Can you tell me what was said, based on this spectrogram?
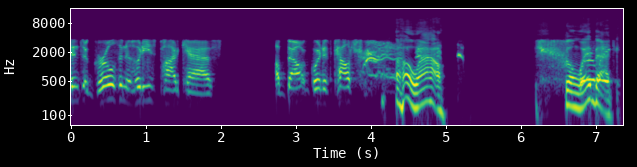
since a Girls in Hoodies podcast about Gwyneth Paltrow. oh wow. Going way back. Like,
